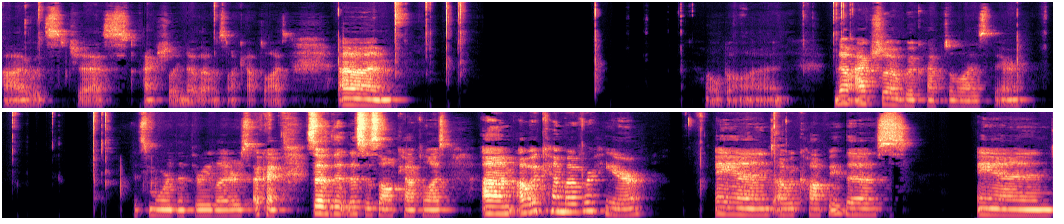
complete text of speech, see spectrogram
I would suggest, actually, no, that was not capitalized. Um, hold on. No, actually, I would capitalize there. It's more than three letters. Okay, so th this is all capitalized. Um, I would come over here and I would copy this and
